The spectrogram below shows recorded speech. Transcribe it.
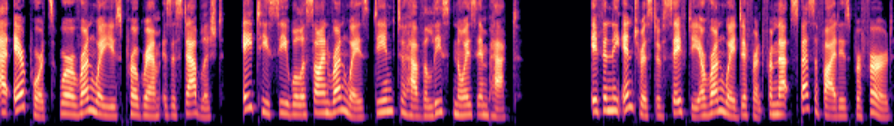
At airports where a runway use program is established, ATC will assign runways deemed to have the least noise impact. If in the interest of safety a runway different from that specified is preferred,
